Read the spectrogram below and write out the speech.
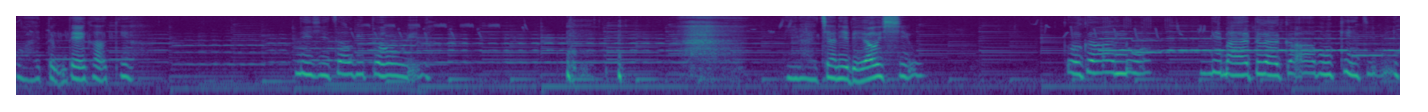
我的长弟脚囝，你是走去倒位啊？你哪会这么袂晓想？搁较安怎，你嘛会倒来甲阿母见一面，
